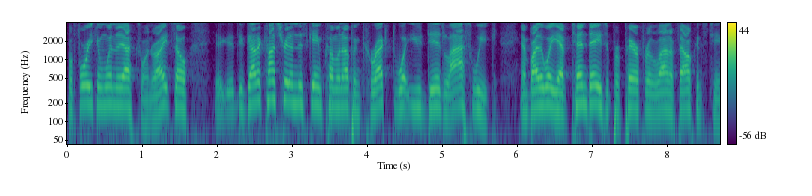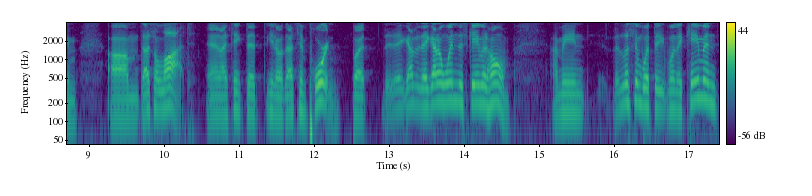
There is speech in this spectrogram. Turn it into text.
before you can win the next one, right? So you- you've got to concentrate on this game coming up and correct what you did last week. And by the way, you have 10 days to prepare for the Atlanta Falcons team. Um, that's a lot, and I think that you know that's important. But they got they got to win this game at home. I mean, listen what they when they came in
